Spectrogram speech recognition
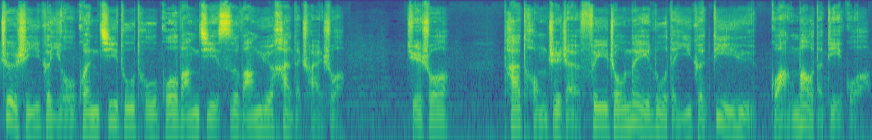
这是一个有关基督徒国王祭司王约翰的传说。据说。他统治着非洲内陆的一个地域广袤的帝国，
